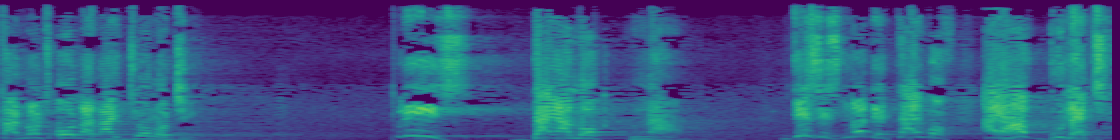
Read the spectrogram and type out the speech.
cannot hold an ideology. Please, dialogue now. This is not the time of I have bullet,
